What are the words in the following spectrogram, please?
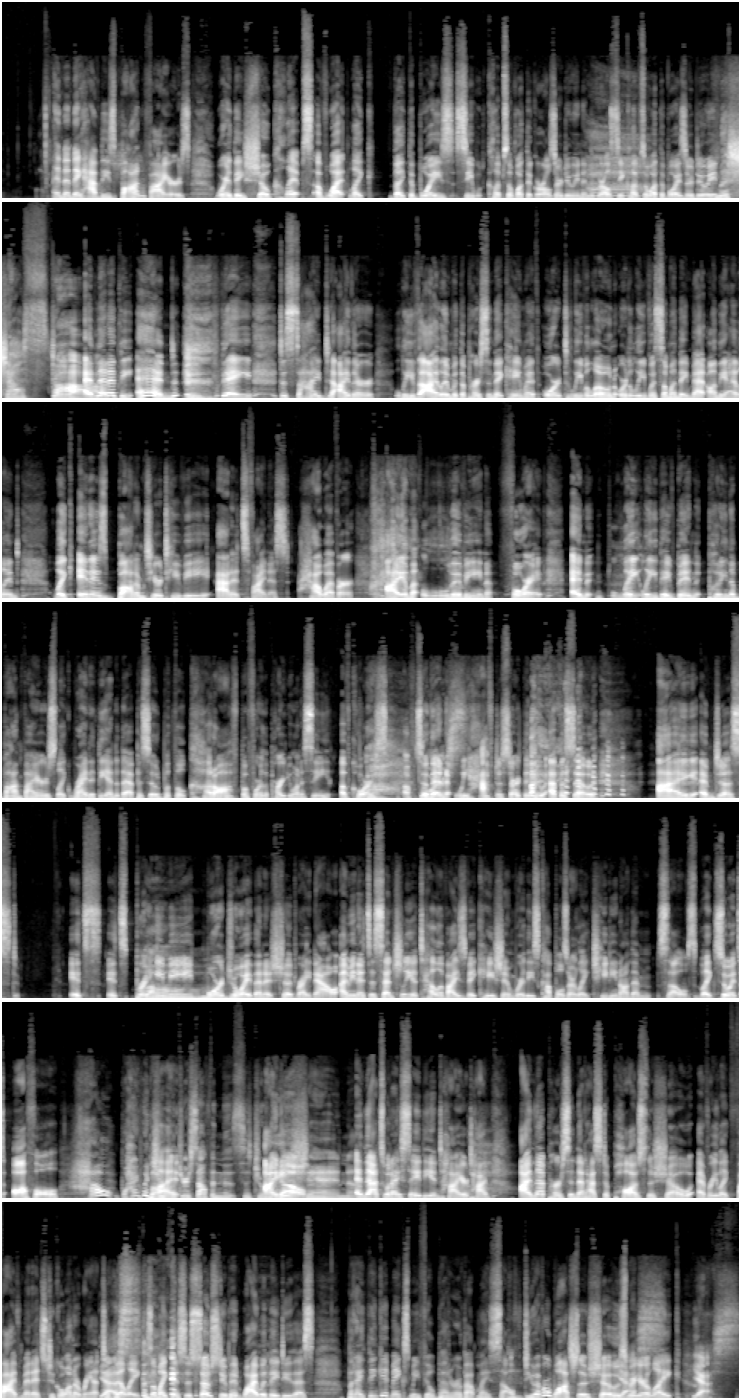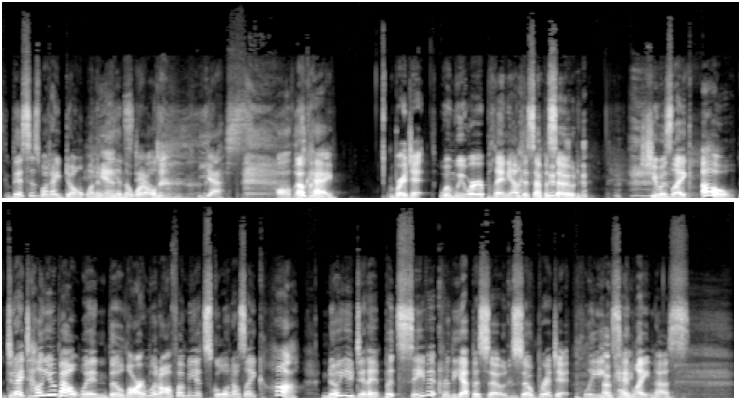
And then they have these bonfires where they show clips of what like like the boys see clips of what the girls are doing and the girls see clips of what the boys are doing. Michelle, stop. And then at the end, they decide to either leave the island with the person they came with or to leave alone or to leave with someone they met on the island. Like it is bottom tier TV at its finest. However, I am living for it. And lately they've been putting the bonfires like right at the end of the episode, but they'll cut off before the part you want to see, of course. Of so then we have to start the new episode. I am just it's it's bringing me Oh. more joy than it should right now. I mean, it's essentially a televised vacation where these couples are like cheating on themselves. Like so it's awful. How? Why would you put yourself in this situation? I know. And that's what I say the entire time. I'm that person that has to pause the show every like 5 minutes to go on a rant Yes. to Billy cuz I'm like this is so stupid. Why would they do this? But I think it makes me feel better about myself. Do you ever watch those shows where you're like yes, this is what I don't want to be in the down. world? yes, all the time. Okay. Bridget, when we were planning out this episode, she was like, Oh, did I tell you about when the alarm went off on me at school? And I was like, Huh, no, you didn't, but save it for the episode. So, Bridget, please Okay. enlighten us.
